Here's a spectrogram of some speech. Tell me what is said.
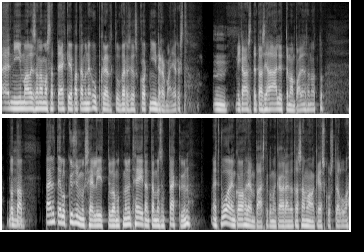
Äh, niin, mä olin sanomassa, että ehkä jopa tämmöinen upgradeattu versio Scott Niedermayerista, mm. mikä on sitten taas ihan älyttömän paljon sanottu. Tota, mm. Tämä nyt ei ollut kysymykseen liittyvä, mutta mä nyt heitän tämmöisen täkyn, että vuoden kahden päästä, kun me käydään tätä samaa keskustelua,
